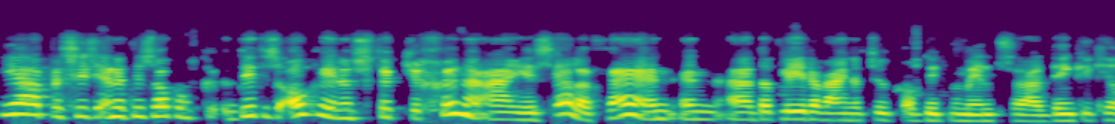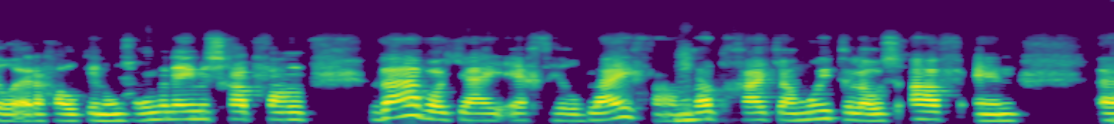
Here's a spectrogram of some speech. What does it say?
Ja, precies. En het is ook een, dit is ook weer een stukje gunnen aan jezelf. Hè? En, en uh, dat leren wij natuurlijk op dit moment, uh, denk ik, heel erg ook in ons ondernemerschap. Van waar word jij echt heel blij van? Wat gaat jou moeiteloos af? En uh,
